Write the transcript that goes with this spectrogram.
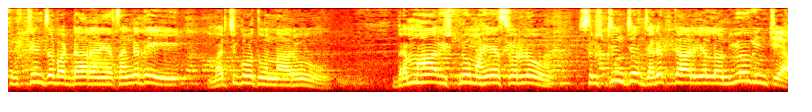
సృష్టించబడ్డారనే సంగతి మర్చిపోతున్నారు. బ్రహ్మ విష్ణు మహేశ్వరులు సృష్టించే జగత్ కార్యాల్లో నియోగించా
